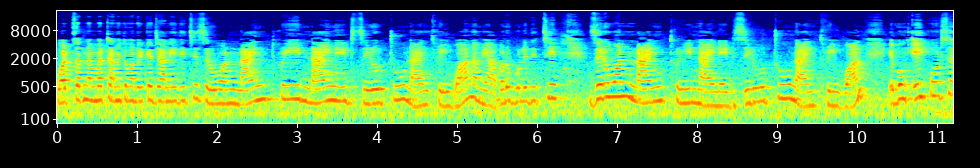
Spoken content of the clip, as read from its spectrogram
হোয়াটসঅ্যাপ নাম্বারটা আমি তোমাদেরকে জানিয়ে দিচ্ছি zero one nine three nine eight zero two nine three one আমি আবারও বলে দিচ্ছি zero one nine three nine eight zero two nine three one এবং এই কোর্সে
